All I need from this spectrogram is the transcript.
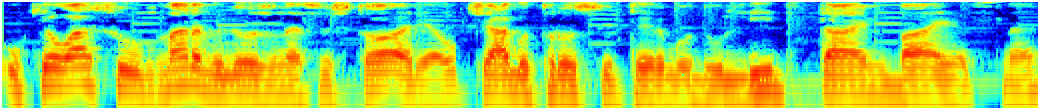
O que eu acho maravilhoso nessa história, o Thiago trouxe o termo do lead time bias, né?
